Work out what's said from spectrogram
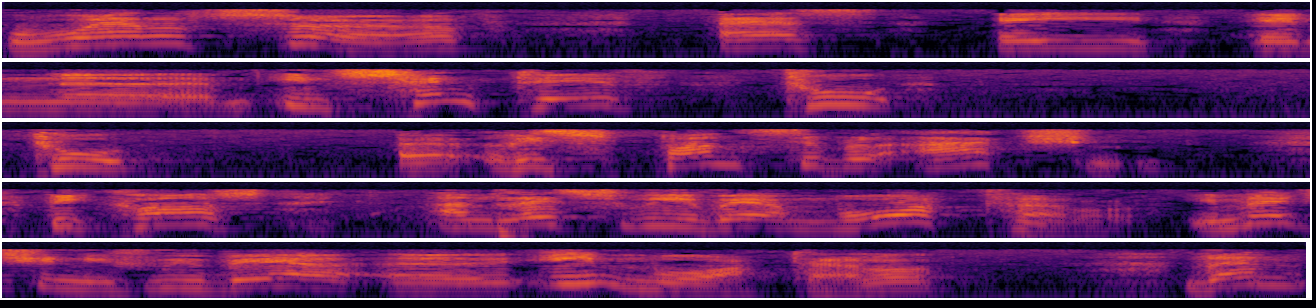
well serve as a, an uh, incentive to to uh, responsible action. Because unless we were mortal, imagine if we were uh, immortal, then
